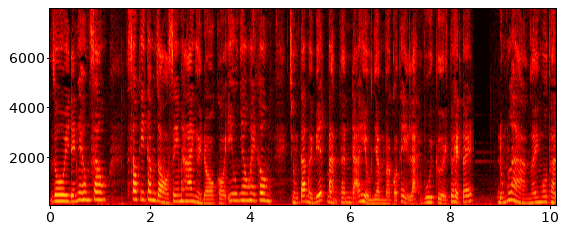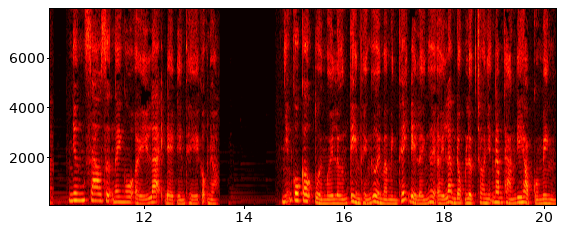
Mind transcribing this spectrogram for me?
Rồi đến ngày hôm sau, sau khi thăm dò xem hai người đó có yêu nhau hay không, chúng ta mới biết bản thân đã hiểu nhầm và có thể lại vui cười tuệ tuét. Đúng là ngây ngô thật, nhưng sao sự ngây ngô ấy lại đẹp đến thế cậu nhỉ? Những cô cậu tuổi mới lớn tìm thấy người mà mình thích để lấy người ấy làm động lực cho những năm tháng đi học của mình.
